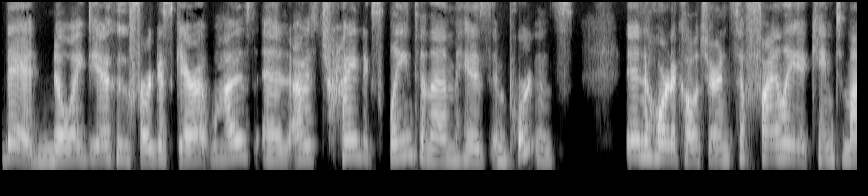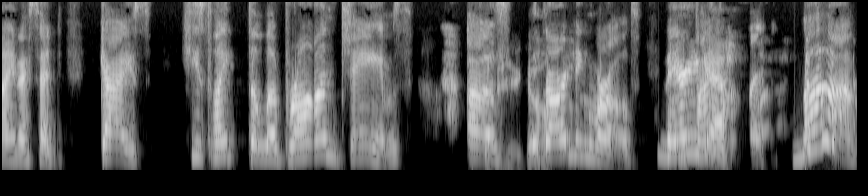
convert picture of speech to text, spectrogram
they had no idea who Fergus Garrett was. And I was trying to explain to them his importance in horticulture. And so finally it came to mind. I said, guys, he's like the LeBron James of the gardening world. There and you go. Mom,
